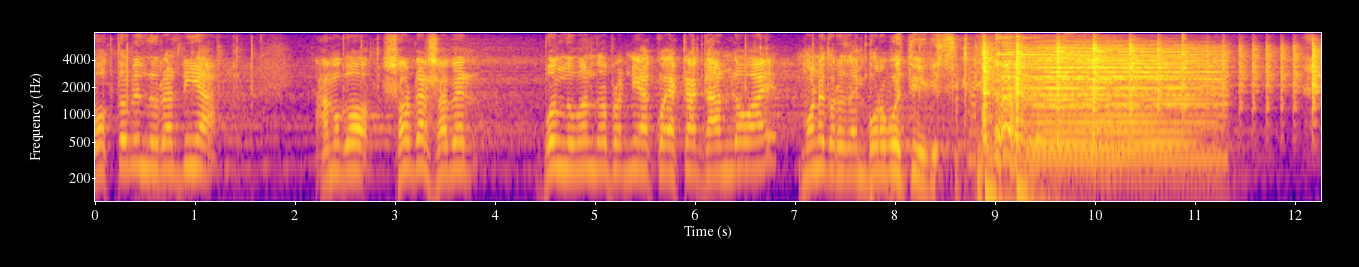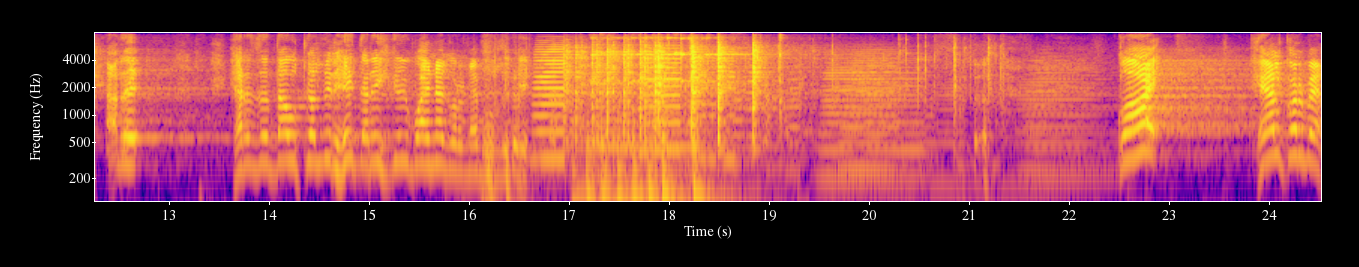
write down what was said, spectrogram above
বক্তবিন্দুরা নিয়া আমাকে সরকার সাহেবের বন্ধু বান্ধবরা নিয়ে কয়েকটা গান গাওয়ায় মনে করে যে আমি বড় বইতে হয়ে গেছি। আরে হ্যাঁ যে দাউদ কালদির হেই তারে কেউ বায়না করে না বুঝে কয়, খেয়াল করবেন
